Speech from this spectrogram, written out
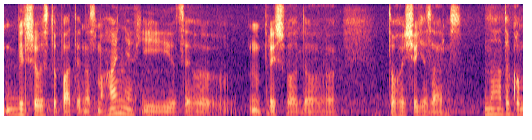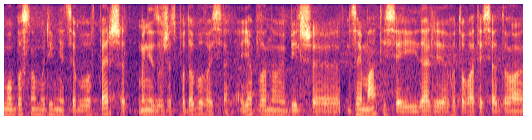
більше виступати на змаганнях, і це е, ну, прийшло до того, що є зараз. На такому обласному рівні це було вперше. Мені дуже сподобалося. Я планую більше займатися і далі готуватися до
